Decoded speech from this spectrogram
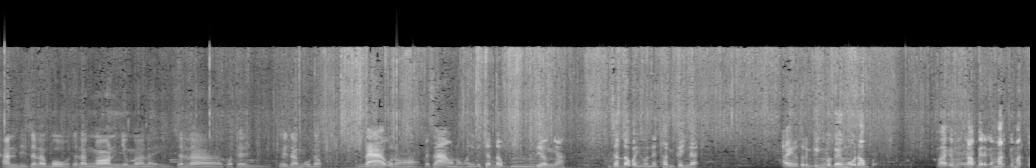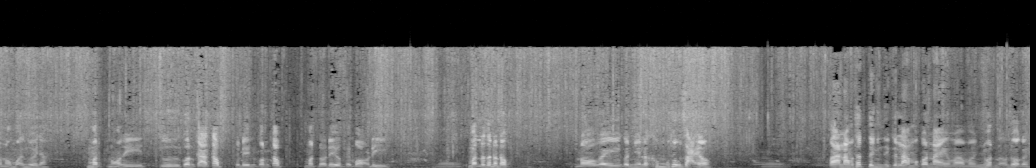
ăn thì rất là bổ rất là ngon nhưng mà lại rất là có thể gây ra ngộ độc. Da của nó cái da của nó có những cái chất độc riêng nhá. Chất độc ảnh hưởng đến thần kinh đấy. Ảnh hưởng thần kinh và gây ngộ độc. Và cái đặc biệt là cái mật cái mật của nó mọi người nhá. Mật nó thì từ con cá cóc cho đến con cóc mật nó đều phải bỏ đi. Đấy. mật nó rất là độc. Nó gây gần như là không có thuốc giải đâu. Và nào mà thất tình thì cứ làm một con này mà mà nhuốt nó cũng được rồi.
